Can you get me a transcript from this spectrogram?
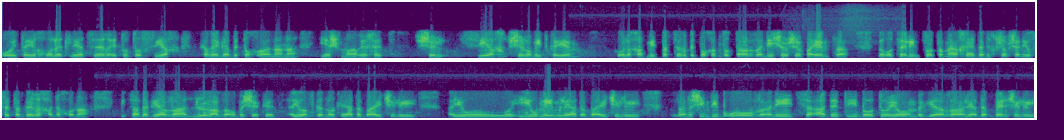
או את היכולת לייצר את אותו שיח. כרגע בתוך רעננה יש מערכת של שיח שלא מתקיים. כל אחד מתבצר בתוך עמדותיו, ואני שיושב באמצע ורוצה למצוא את המאחד, אני חושב שאני עושה את הדרך הנכונה. מצעד הגאווה לא עבר בשקט, היו הפגנות ליד הבית שלי, היו איומים ליד הבית שלי, ואנשים דיברו, ואני צעדתי באותו יום בגאווה ליד הבן שלי,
